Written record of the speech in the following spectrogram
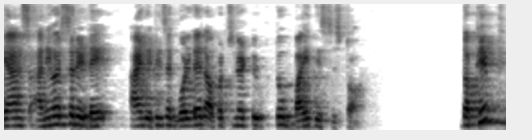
Gann's anniversary day and it is a golden opportunity to buy this stock. The fifth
